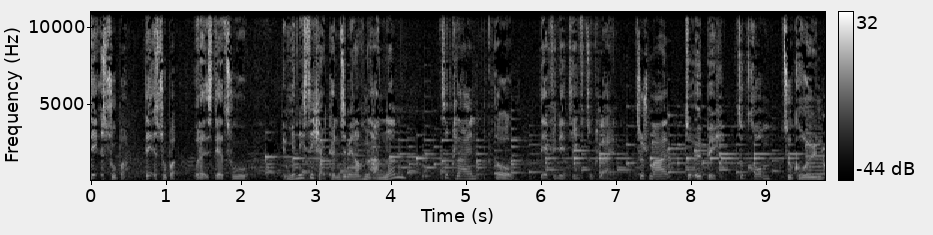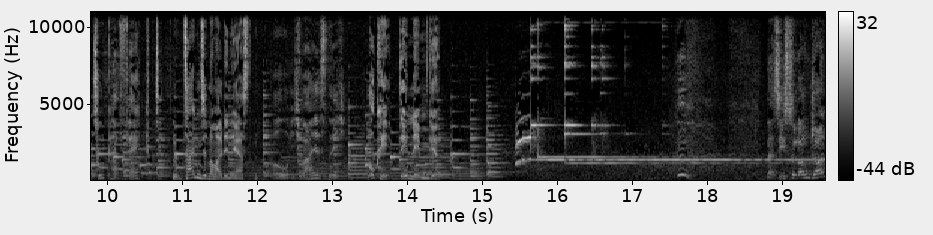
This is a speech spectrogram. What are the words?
Der ist super, der ist super. Oder ist der zu, bin mir nicht sicher, können Sie mir noch einen anderen? Zu klein? Oh, definitiv zu klein. Zu schmal, zu üppig, zu krumm, zu grün, zu perfekt. Zeigen Sie noch mal den ersten. Oh, ich weiß nicht. Okay, den nehmen wir. Na siehst du, Long John?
